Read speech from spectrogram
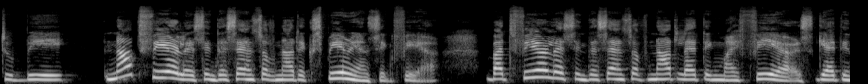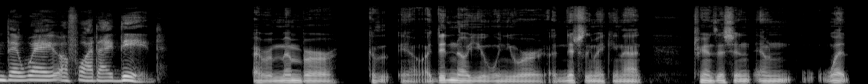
to be not fearless in the sense of not experiencing fear, but fearless in the sense of not letting my fears get in the way of what I did. I remember because you know I didn't know you when you were initially making that transition, and what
